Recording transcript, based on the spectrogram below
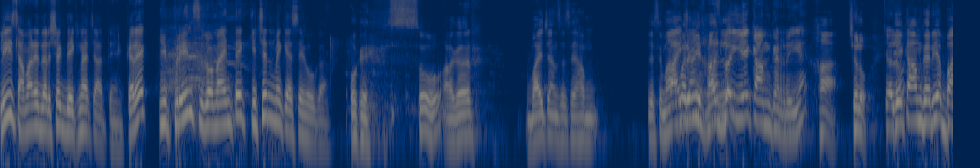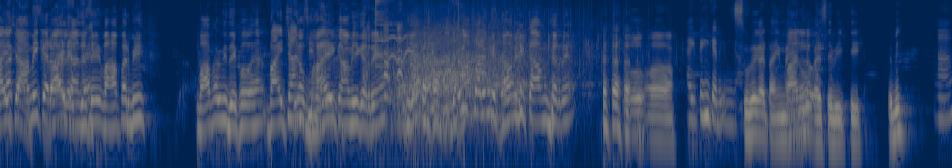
प्लीज़ हमारे दर्शक देखना चाहते हैं करेक्ट कि प्रिंस रोमांटिक किचन में कैसे होगा? ओके सो अगर बाय चांस ऐसे हम जैसे वहाँ पर भी लो हस्बैंड ये काम कर रही है। हाँ चलो चलो। ये काम कर रही है बाय चांस काम ही करवा बाय लेते हैं। से वहाँ पर भी वहाँ पर भी देखो है। सिर्फ़ ही भाई काम ही कर रहे हैं ठीक है? यहाँ पर भी हम ही काम कर रहे हैं। तो एक्टिंग करेंगे। सुबह का टाइम है वैसे भी कि बेबी हाँ।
